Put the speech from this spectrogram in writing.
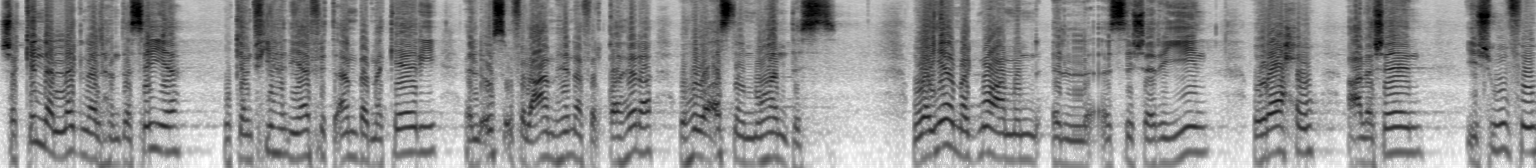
شكلنا اللجنة الهندسية وكان فيها نيافة أنبا مكاري الأسقف العام هنا في القاهرة وهو أصلا مهندس. وياه مجموعة من الاستشاريين وراحوا علشان يشوفوا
